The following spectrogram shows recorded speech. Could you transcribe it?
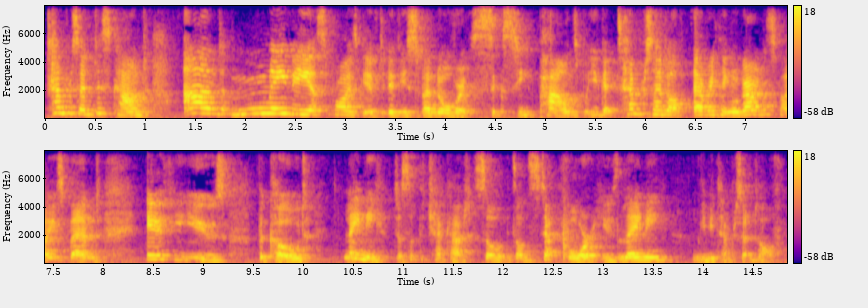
10% discount and maybe a surprise gift if you spend over 60 pounds, but you get 10% off everything regardless of how you spend if you use the code Lainey just at the checkout. So it's on step four, use Lainey and give you 10% off.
